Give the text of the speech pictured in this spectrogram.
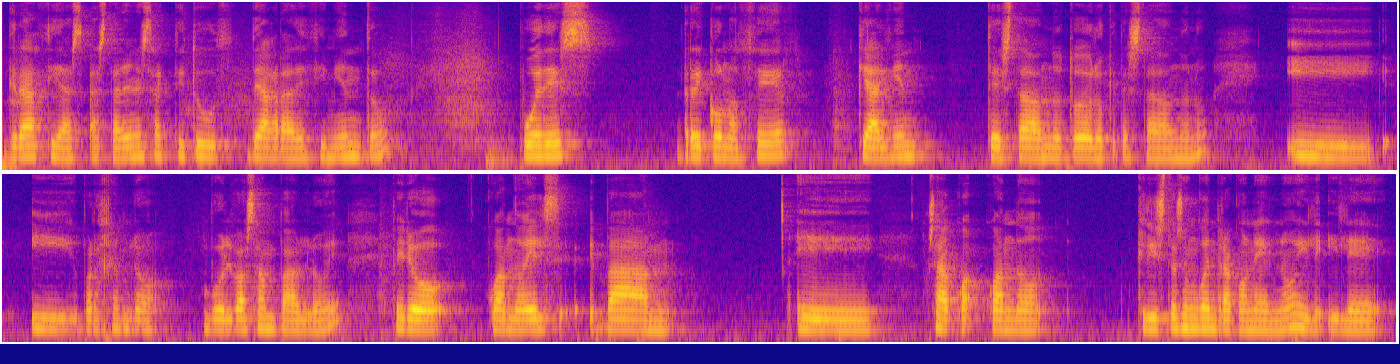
gracias a estar en esa actitud de agradecimiento, puedes reconocer que alguien te está dando todo lo que te está dando, ¿no? Y, y, por ejemplo, vuelvo a San Pablo, ¿eh? Pero cuando él va, eh, o sea, cua- cuando Cristo se encuentra con él, ¿no? Y, y le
